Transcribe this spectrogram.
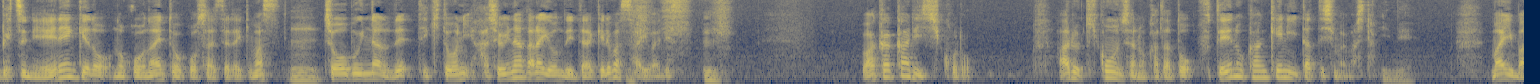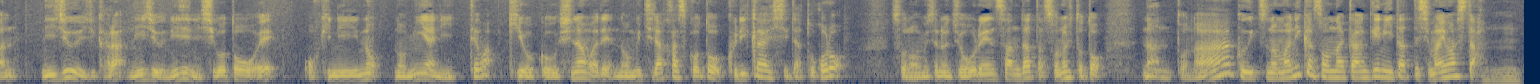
別にええねんけどのコーナーに投稿させていただきます、うん。長文なので適当に端折りながら読んでいただければ幸いです、若かりし頃ある既婚者の方と不定の関係に至ってしまいました。ね。毎晩20時から22時に仕事を終えお気に入りの飲み屋に行っては記憶を失うまで飲み散らかすことを繰り返していたところそのお店の常連さんだったその人となんとなくいつの間にかそんな関係に至ってしまいました。うん、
